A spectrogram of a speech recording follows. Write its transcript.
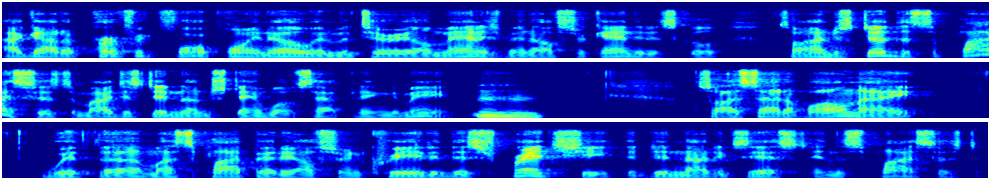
I got a perfect 4.0 in material management, officer candidate school. So I understood the supply system. I just didn't understand what was happening to me. Mm-hmm. So I sat up all night with uh, my supply petty officer and created this spreadsheet that did not exist in the supply system.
